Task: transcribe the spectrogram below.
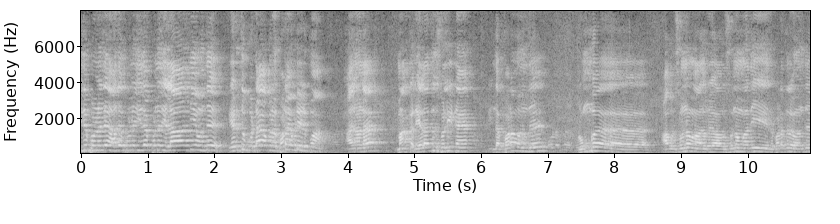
இது பண்ணுது அதை பண்ணுது இதை பண்ணுது எல்லாத்தையும் வந்து எடுத்து போட்டா அப்புறம் படம் எப்படி இருப்பான் அதனால மக்கள் எல்லாத்தையும் சொல்லிட்டேன். இந்த படம் வந்து ரொம்ப அவர் சொன்ன அவர் அவர் சொன்ன மாதிரி இந்த படத்தில் வந்து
